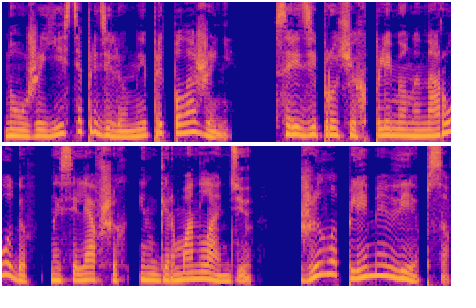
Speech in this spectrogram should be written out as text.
но уже есть определенные предположения. Среди прочих племен и народов, населявших Ингерманландию, жило племя вепсов.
